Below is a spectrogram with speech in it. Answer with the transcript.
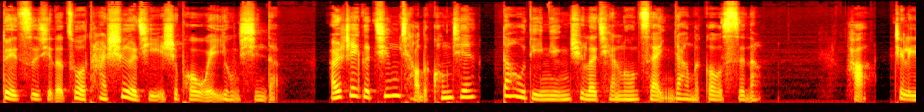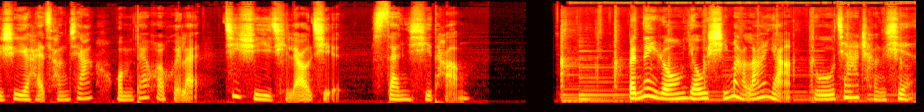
对自己的坐榻设计是颇为用心的，而这个精巧的空间到底凝聚了乾隆怎样的构思呢？好，这里是夜海藏家，我们待会儿回来继续一起了解三希堂。本内容由喜马拉雅独家呈现。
